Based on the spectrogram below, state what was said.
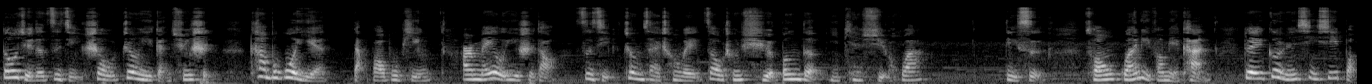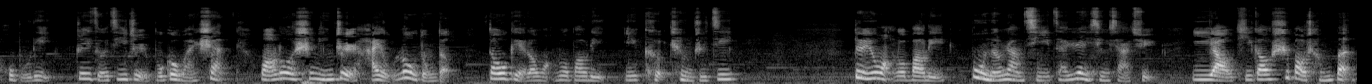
都觉得自己受正义感驱使，看不过眼，打抱不平，而没有意识到自己正在成为造成雪崩的一片雪花。第四，从管理方面看，对个人信息保护不力，追责机制不够完善，网络实名制还有漏洞等。都给了网络暴力以可乘之机。对于网络暴力，不能让其再任性下去。一要提高施暴成本，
